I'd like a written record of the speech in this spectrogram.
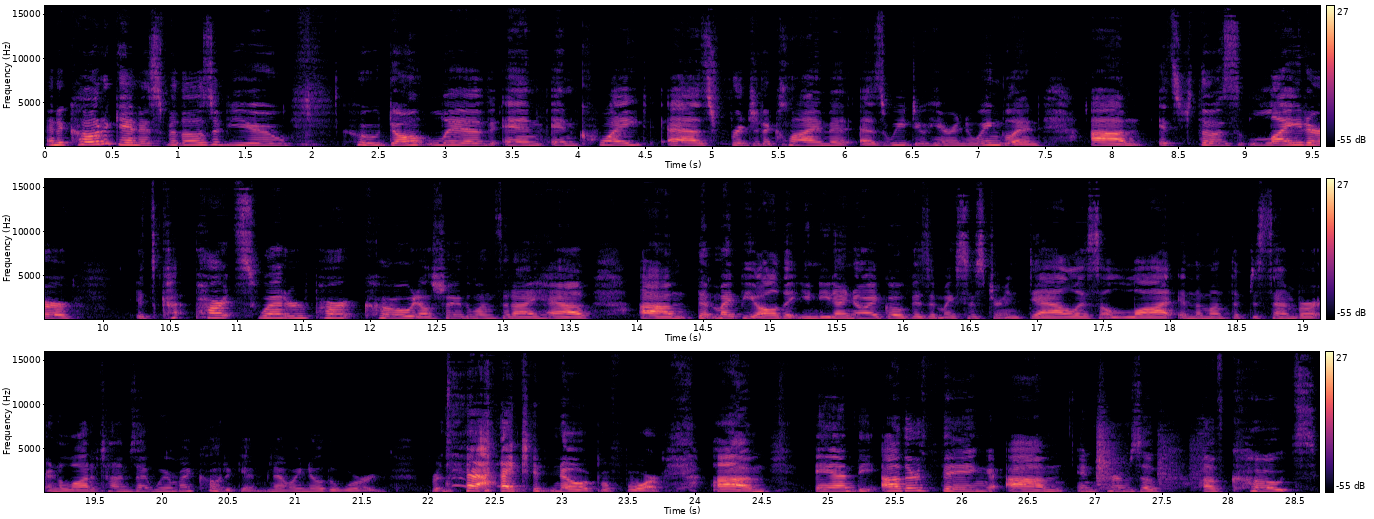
And a coatigan is for those of you who don't live in, in quite as frigid a climate as we do here in New England. Um, it's those lighter, it's part sweater, part coat. I'll show you the ones that I have. Um, that might be all that you need. I know I go visit my sister in Dallas a lot in the month of December, and a lot of times I wear my coat again. Now I know the word for that. I didn't know it before. Um, and the other thing um, in terms of, of coats,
